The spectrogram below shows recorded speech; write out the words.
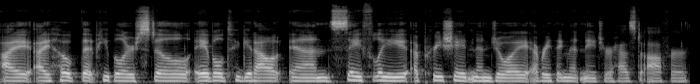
I, I hope that people are still able to get out and safely appreciate and enjoy everything that nature has to offer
